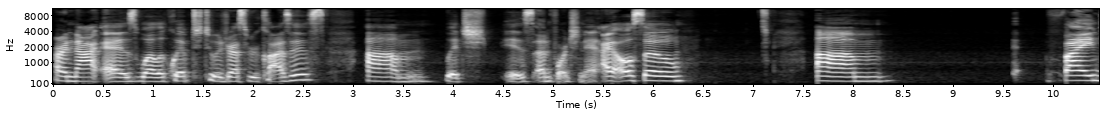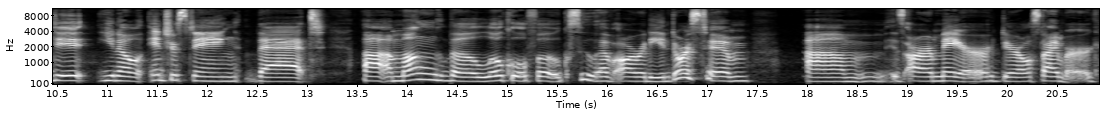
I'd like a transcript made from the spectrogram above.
are not as well equipped to address root causes, um, which is unfortunate. I also um, find it, you know, interesting that uh, among the local folks who have already endorsed him um, is our mayor, Darrell Steinberg.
